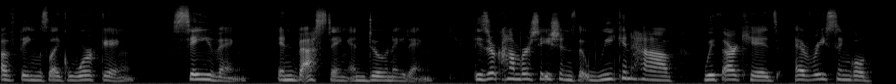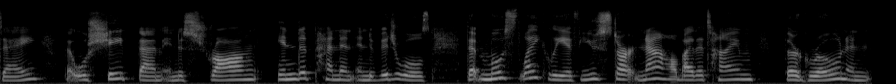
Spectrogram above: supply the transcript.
of things like working, saving, investing, and donating. These are conversations that we can have with our kids every single day that will shape them into strong, independent individuals that most likely, if you start now, by the time they're grown and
